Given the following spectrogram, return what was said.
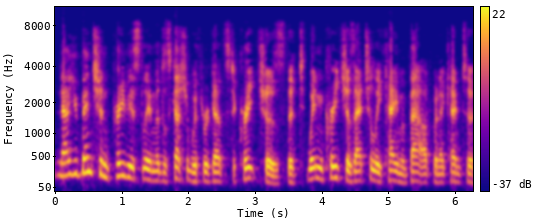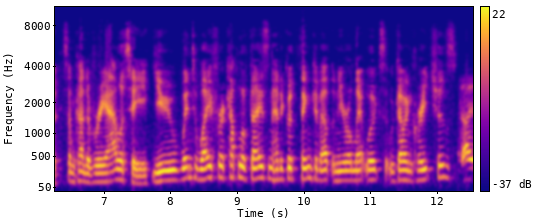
Now, you mentioned previously in the discussion with regards to creatures that when creatures actually came about, when it came to some kind of reality, you went away for a couple of days and had a good think about the neural networks that were going creatures? I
